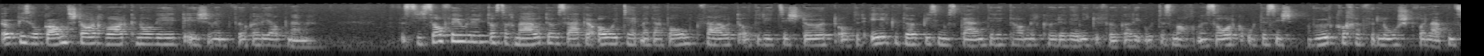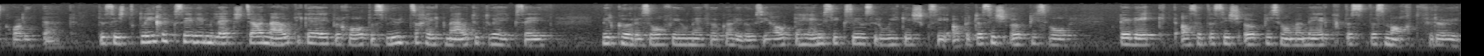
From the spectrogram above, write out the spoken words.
Etwas, was ganz stark wahrgenommen wird, ist, wenn die Vögel abnehmen es sind so viele Leute, die sich melden und sagen, oh, jetzt hat man diesen Baum gefällt oder jetzt ist dort oder irgendetwas muss geändert haben, wir hören weniger Vögel und das macht mir Sorgen und das ist wirklich ein Verlust von Lebensqualität. Das ist das Gleiche gewesen, wie wir letztes Jahr Meldungen haben bekommen, dass Leute sich gemeldet und haben gesagt, wir hören so viel mehr Vögel, weil sie halt daheim waren und es ruhig war. Aber das ist etwas, das bewegt. Also das ist etwas, wo man merkt, dass das macht Freude.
